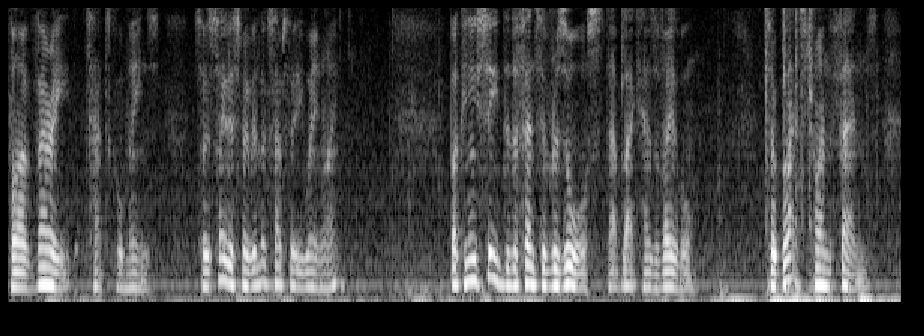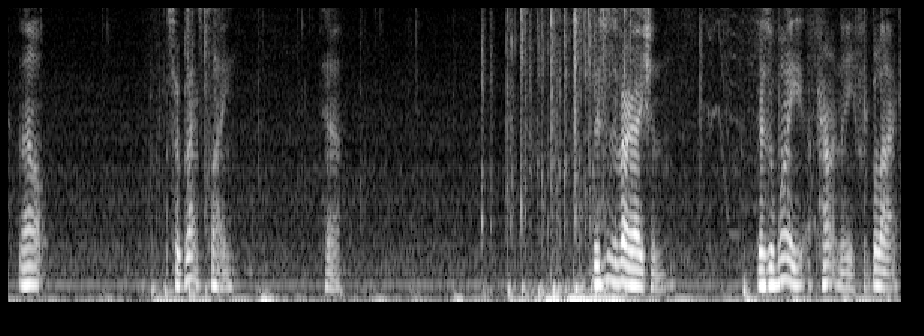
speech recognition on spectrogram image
via very tactical means. So say this move, it looks absolutely winning, right? But can you see the defensive resource that black has available? So black's trying to defend. Now, so black's playing here. This is a variation there's a way, apparently, for black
